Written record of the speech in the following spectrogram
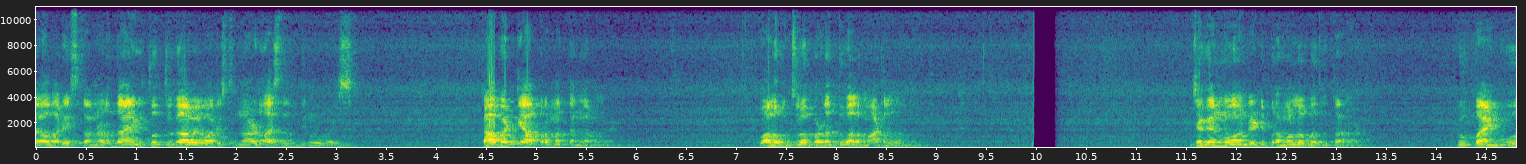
వ్యవహరిస్తున్నాడు. దానికి తొత్తుగా వ్యవహరిస్తున్నాడు అసదుద్దీన్ ఓవైసీ. కాబట్టి అప్రమత్తంగా ఉన్నాడు వాళ్ళ ఉచ్చులో పడద్దు వాళ్ళ మాటలు జగన్మోహన్ రెడ్డి భ్రమంలో బతుకుతున్నాడు టూ పాయింట్ ఓ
